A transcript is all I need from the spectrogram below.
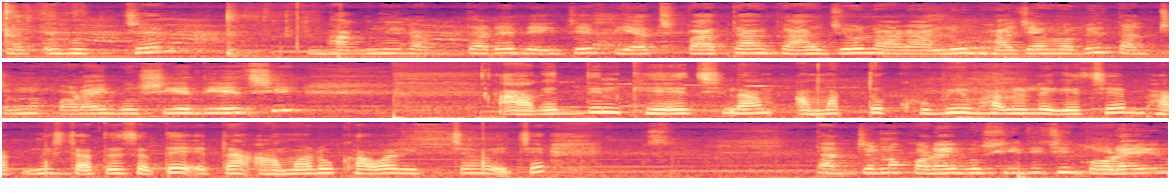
সাথে হচ্ছে ভাগ্নির আবদারের এই যে পেঁয়াজ পাতা, গাজর আর আলু ভাজা হবে, তার জন্য কড়াই বসিয়ে দিয়েছি। আগের দিন খেয়েছিলাম, আমার তো খুবই ভালো লেগেছে। ভাগ্নির সাথে সাথে এটা আমারও খাওয়ার ইচ্ছা হয়েছে। তার জন্য কড়াই বসিয়ে দিয়েছি, কড়াইও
